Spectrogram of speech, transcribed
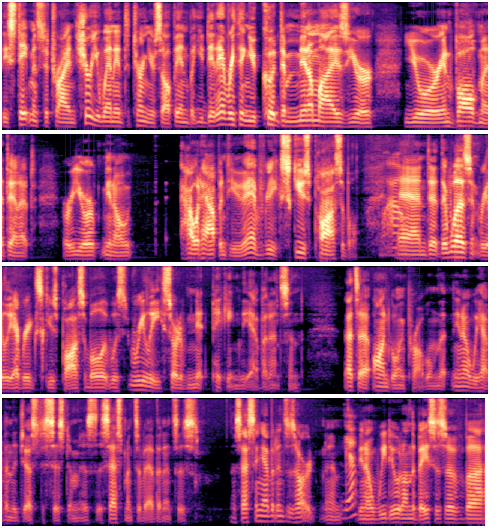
these statements to try and sure you went in to turn yourself in, but you did everything you could to minimize your your involvement in it or your you know how it happened to you, every excuse possible. Wow. And uh, there wasn't really every excuse possible. It was really sort of nitpicking the evidence, and that's an ongoing problem that you know we have in the justice system is assessments of evidence. Is assessing evidence is hard, and Yeah. you know we do it on the basis of uh,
